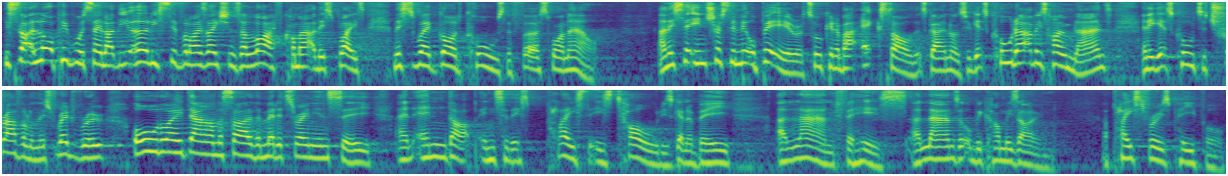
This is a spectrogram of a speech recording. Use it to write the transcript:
This is like a lot of people would say, like the early civilizations of life come out of this place. And this is where God calls the first one out. And this is an interesting little bit here of talking about exile that's going on. So he gets called out of his homeland and he gets called to travel on this red route all the way down the side of the Mediterranean Sea and end up into this place that he's told is going to be a land for his, a land that will become his own, a place for his people,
